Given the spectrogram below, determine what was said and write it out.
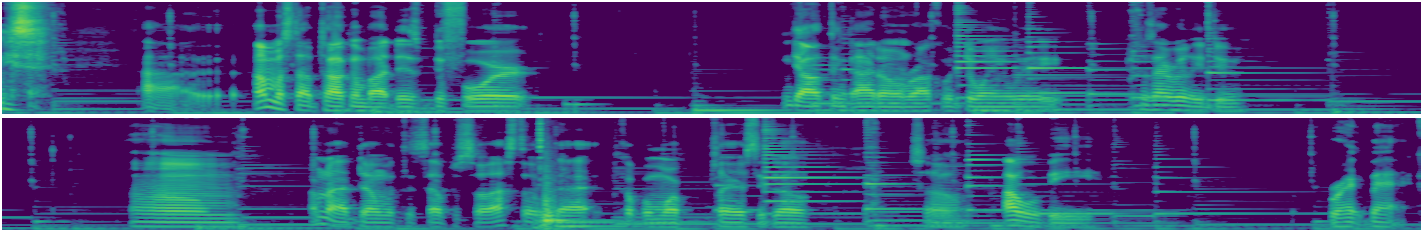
uh, I'm gonna stop talking about this before y'all think I don't rock with Dwyane Wade because I really do. Um, I'm not done with this episode. I still got a couple more players to go, so I will be right back.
